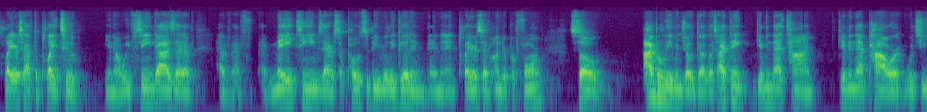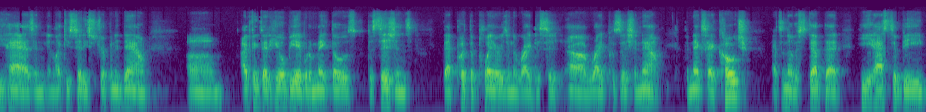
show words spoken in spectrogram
players have to play too. You know, we've seen guys that have have have, have made teams that are supposed to be really good and, and and players have underperformed. So I believe in Joe Douglas. I think given that time, given that power, which he has, and, and like you said, he's stripping it down. Um, I think that he'll be able to make those decisions that put the players in the right decision, uh, right position. Now, the next head coach, that's another step that he has to be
